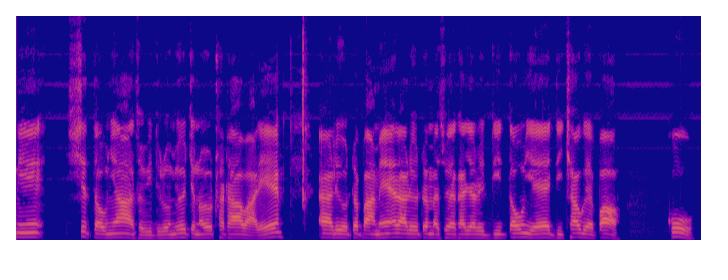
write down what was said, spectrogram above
နှစ်ရှစ်သုံးညာ3983ညဆိုပြီးဒီလိုမျိုးကျွန်တော်တို့ထွက်ထားပါတယ်အဲ့ဒါလေးကိုတွက်ပါမယ်အဲ့ဒါလေးကိုတွက်မယ်ဆိုတဲ့အခါကျတော့ဒီ3ရဲ့ဒီ6ရဲ့ပေါင်း9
